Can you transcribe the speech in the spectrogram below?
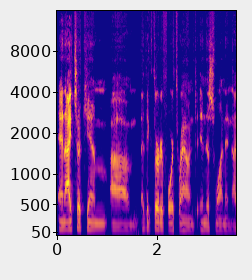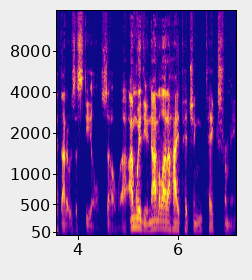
And I took him, um, I think third or fourth round in this one. And I thought it was a steal. So uh, I'm with you. Not a lot of high pitching takes for me.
